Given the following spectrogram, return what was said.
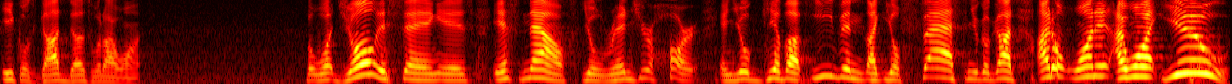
equals God does what I want. But what Joel is saying is if now you'll rend your heart and you'll give up, even like you'll fast and you'll go, God, I don't want it, I want you.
